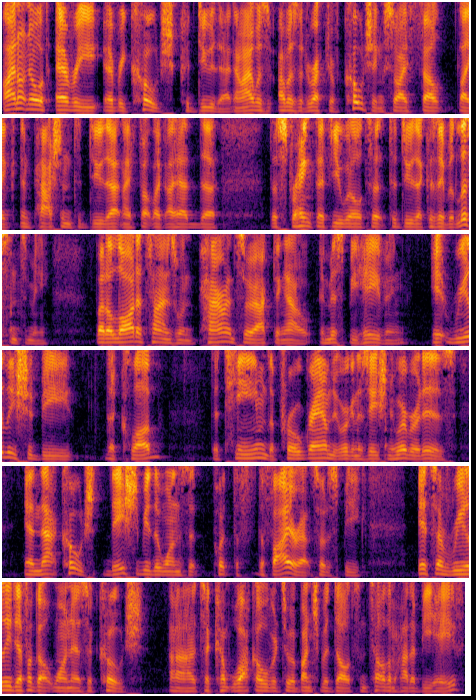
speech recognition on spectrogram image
I don't know if every every coach could do that. Now I was I was the director of coaching, so I felt like impassioned to do that, and I felt like I had the the strength, if you will, to to do that because they would listen to me. But a lot of times when parents are acting out and misbehaving, it really should be the club, the team, the program, the organization, whoever it is, and that coach, they should be the ones that put the, the fire out, so to speak. It's a really difficult one as a coach uh, to come walk over to a bunch of adults and tell them how to behave.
